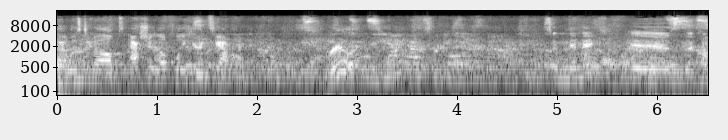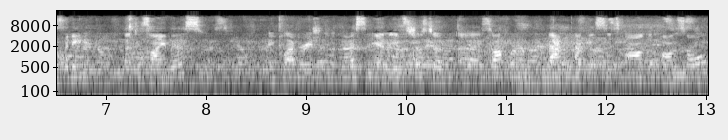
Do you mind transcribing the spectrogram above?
that was developed actually locally here in Seattle. Really? So Mimic is the company that designed this in collaboration with us, and it's just a, a software backpack that sits on the console.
